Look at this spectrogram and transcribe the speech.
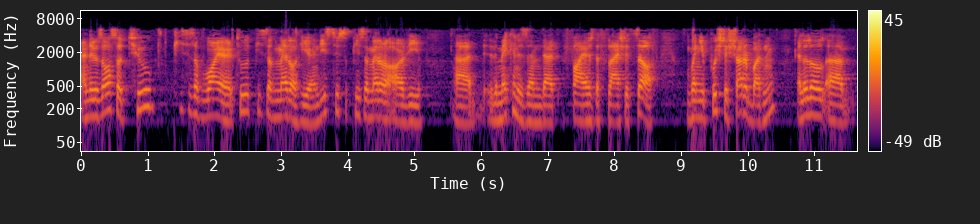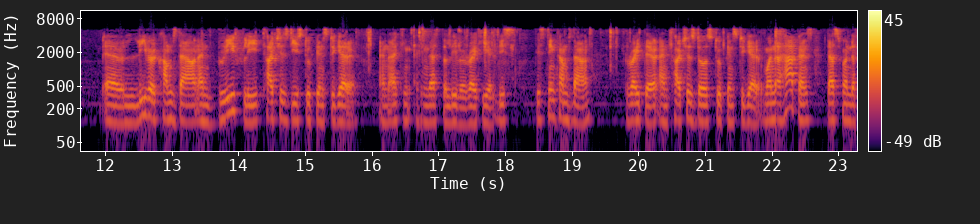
and there's also two pieces of wire, two pieces of metal here, and these two pieces of metal are the uh, the mechanism that fires the flash itself. When you push the shutter button, a little uh, uh, lever comes down and briefly touches these two pins together. And I think I think that's the lever right here. This this thing comes down right there and touches those two pins together. When that happens, that's when the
